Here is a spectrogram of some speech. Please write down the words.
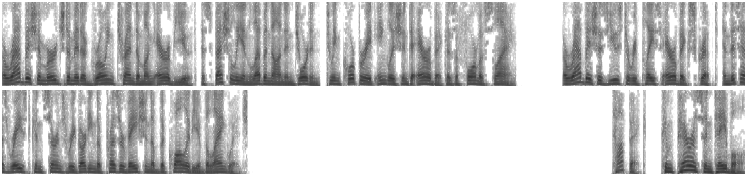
Arabish emerged amid a growing trend among Arab youth, especially in Lebanon and Jordan, to incorporate English into Arabic as a form of slang. Arabish is used to replace Arabic script, and this has raised concerns regarding the preservation of the quality of the language. Comparison table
